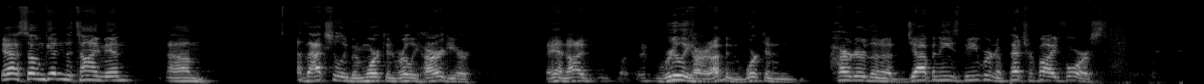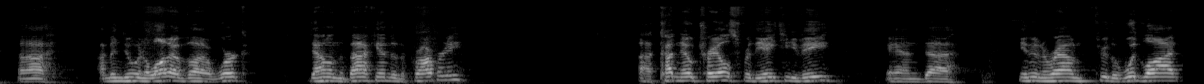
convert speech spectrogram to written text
Yeah, so I'm getting the time in. Um, I've actually been working really hard here. Man, I really hard. I've been working harder than a Japanese beaver in a petrified forest. Uh, I've been doing a lot of uh, work down on the back end of the property, uh, cutting out trails for the ATV and uh, in and around through the woodlot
